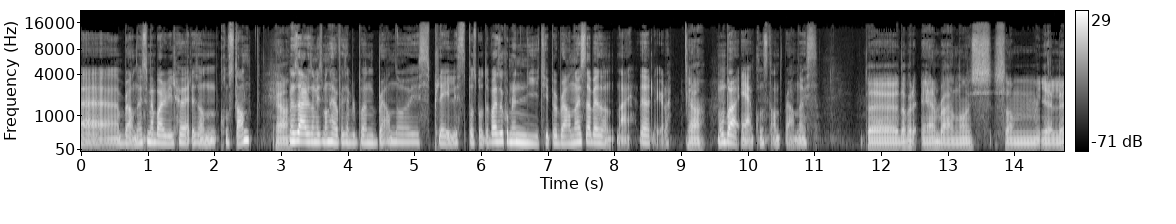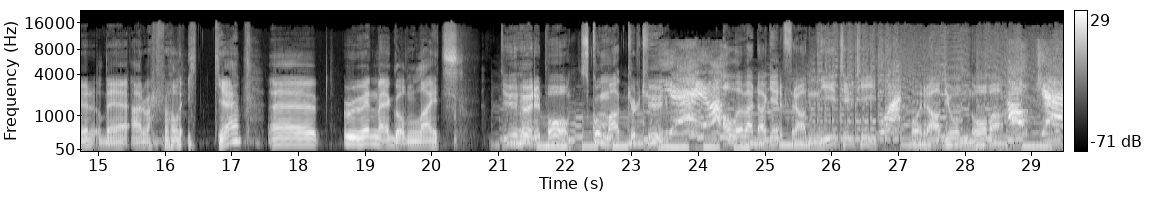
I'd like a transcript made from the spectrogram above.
brown noise som jeg bare vil høre sånn konstant. Ja. Men så er det sånn hvis man hører for på en brown noise-playlist på Spotify, så kommer det en ny type brown noise. Det er bare sånn, nei, det ødelegger det. ja. Det må bare ha én konstant brown noise. Det, det er bare én brown noise som gjelder, og det er i hvert fall ikke uh, Ruin med Golden Lights. Du hører på Skumma kultur. Alle hverdager fra ny til ti. På Radio Nova.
